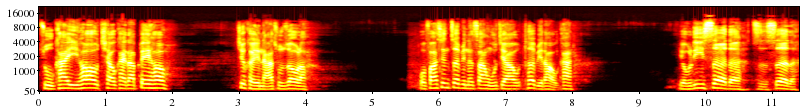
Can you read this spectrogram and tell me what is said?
煮开以后敲开它背后，就可以拿出肉了。我发现这边的珊瑚礁特别的好看，有绿色的、紫色的。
